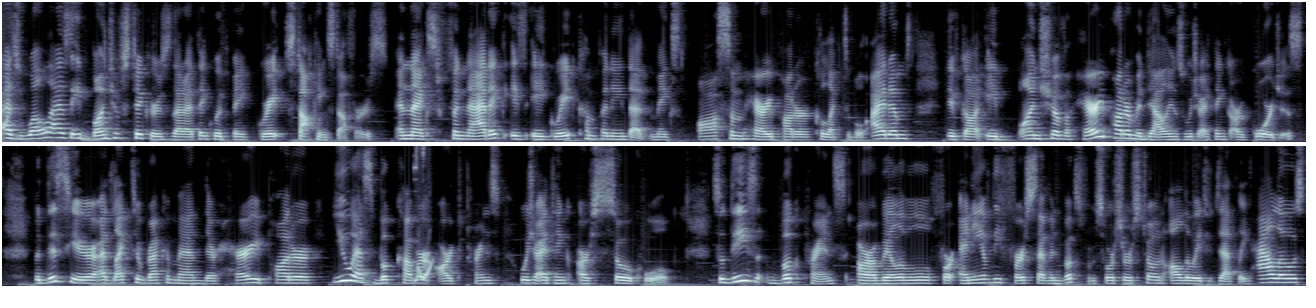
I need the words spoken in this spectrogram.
as well as a bunch of stickers that I think would make great stocking stuffers. And next, Fanattik is a great company that makes awesome Harry Potter collectible items. They've got a bunch of Harry Potter medallions, which I think are gorgeous. But this year, I'd like to recommend their Harry Potter US book cover art prints, which I think are so cool. So these book prints are available for any of the first seven books from Sorcerer's Stone all the way to Deathly Hallows.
